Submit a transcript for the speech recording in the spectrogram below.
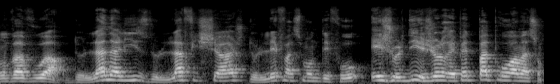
on va voir de l'analyse, de l'affichage, de l'effacement de défauts. Et je le dis et je le répète, pas de programmation.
